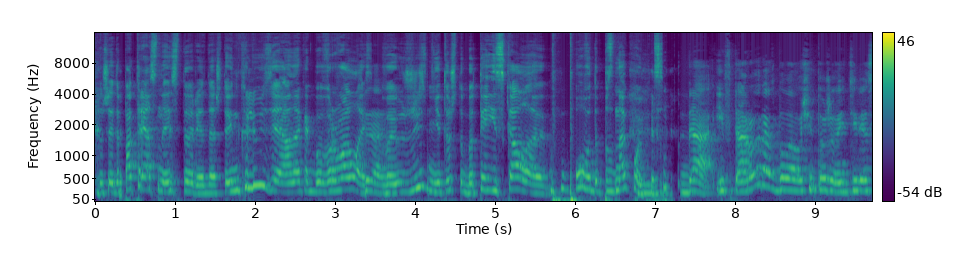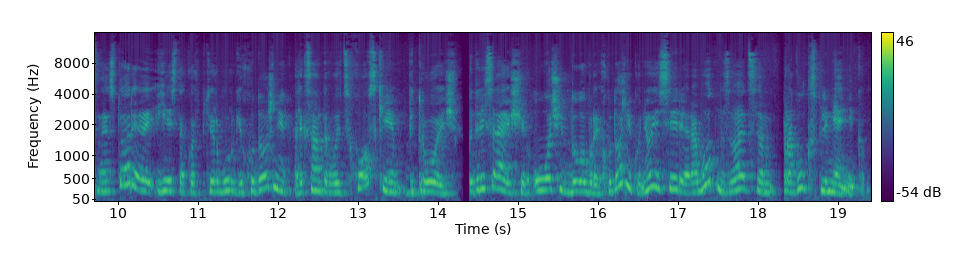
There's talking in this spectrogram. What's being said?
Слушай, это потрясная история, да, что инклюзия, она как бы ворвалась да. в твою жизнь, не то чтобы ты искала повода познакомиться. Да, и второй раз была очень тоже интересная история. Есть такой в Петербурге художник Александр Войцеховский Петрович. Потрясающий, очень добрый художник. У него есть серия работ, называется «Прогулка с племянником».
